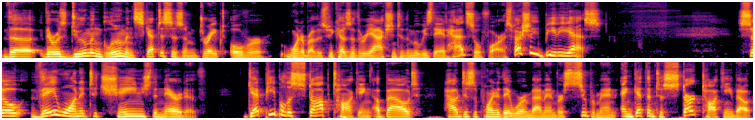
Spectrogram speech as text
The there was doom and gloom and skepticism draped over Warner Brothers because of the reaction to the movies they had had so far, especially BVS. So they wanted to change the narrative, get people to stop talking about how disappointed they were in Batman vs. Superman and get them to start talking about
